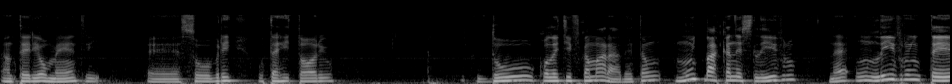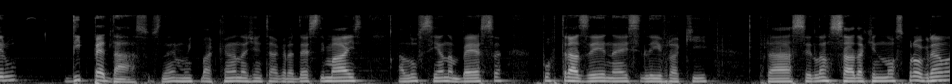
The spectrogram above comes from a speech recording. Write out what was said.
anteriormente é, sobre o território do coletivo camarada. Então, muito bacana esse livro, né? Um livro inteiro de pedaços, né? Muito bacana. A gente agradece demais a Luciana Bessa por trazer, né, esse livro aqui para ser lançado aqui no nosso programa.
